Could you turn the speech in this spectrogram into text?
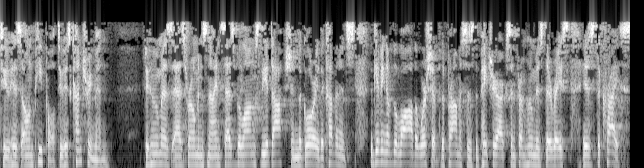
to his own people, to his countrymen, to whom, as, as Romans 9 says, belongs the adoption, the glory, the covenants, the giving of the law, the worship, the promises, the patriarchs, and from whom is their race, is the Christ.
